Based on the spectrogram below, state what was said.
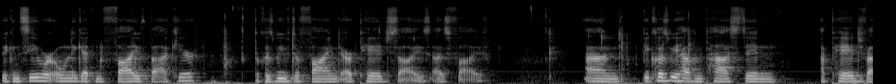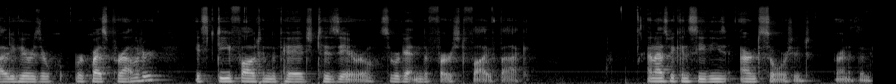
We can see we're only getting five back here because we've defined our page size as five. And because we haven't passed in a page value here as a request parameter, it's defaulting the page to zero. So we're getting the first five back. And as we can see, these aren't sorted or anything.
